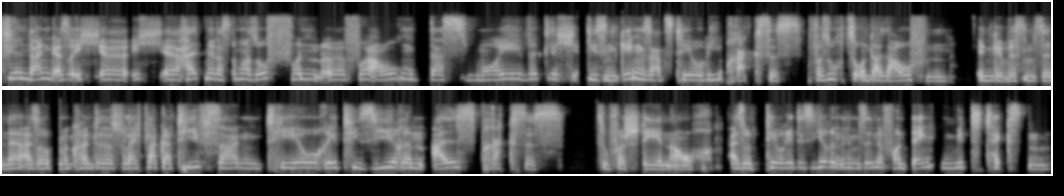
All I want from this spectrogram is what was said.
Vielen Dank. Also ich, äh, ich äh, halte mir das immer so von äh, vor Augen, dass Moy wirklich diesen Gegensatz Theorie-Praxis versucht zu unterlaufen in gewissem Sinne. Also man könnte das vielleicht plakativ sagen, theoretisieren als Praxis zu verstehen auch. Also theoretisieren im Sinne von Denken mit Texten,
